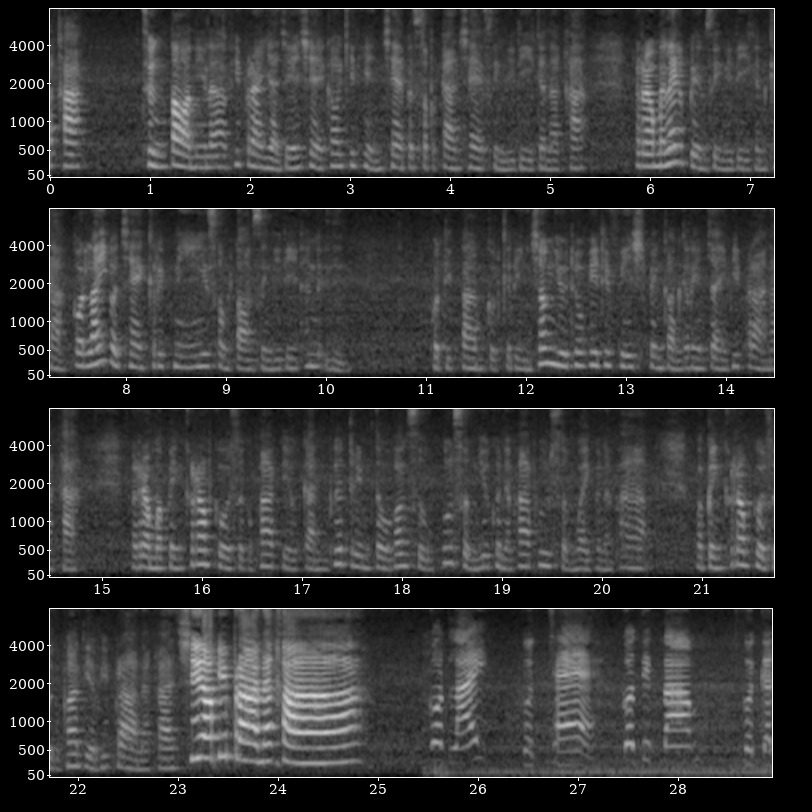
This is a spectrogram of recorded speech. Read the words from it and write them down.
นะคะ ถึงตอนนี้แล้วพี่ปรายอยากจะแชร์ก็คิดเห็นแชร์ประสบการณ์แชร์สิ่งดีๆกันนะคะ เรามาแลกเปลี่ยนสิ่งดีๆกันค่ะ กดไลค์กดแชร์คลิปนี้ส่งต่อสิ่งดีๆท่านอื่น กดติดตามกดกระดิ่งช่อง YouTube p i t y Fish เป็นก่อนกระเรียนใจพี่ปรานะคะ เรามาเป็นครอบครัวสุขภาพเดียวกัน เพื่อเตรียมตัวเข้าสู่ผู้สูงอายุคุณภาพ ผู้สูงวัยคุณภาพ มาเป็นครอบครัวสุขภาพเดียวพี่ปลานะคะ เชื่อพี่ปลานะคะ กดไลค์ กดแชร์ กดติดตาม กดกระ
